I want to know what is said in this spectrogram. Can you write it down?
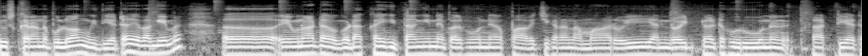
යස් කරන්න පුළුවන් විදියට. ඒ වගේම ඒ වුණට ගොඩක් අයි හිතන්ගින් Apple ෆෝන් එක පාවිච්චි කරන්න අමාරුයි. ඇන්ඩරොයිඩ්ලට හුරුණ කට්ටියට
